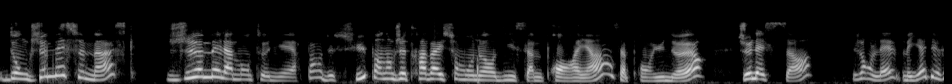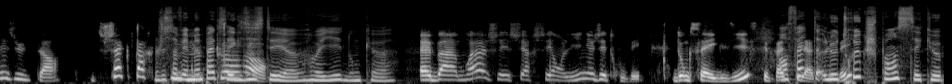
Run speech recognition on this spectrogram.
Donc, je mets ce masque je mets la mentonnière par-dessus. Pendant que je travaille sur mon ordi, ça me prend rien, ça prend une heure. Je laisse ça, j'enlève, mais il y a des résultats. Chaque partie. Je savais même pas que ça existait, euh, vous voyez, donc. Euh. Eh ben moi, j'ai cherché en ligne et j'ai trouvé. Donc ça existe. Facile en fait, le truc, je pense, c'est que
